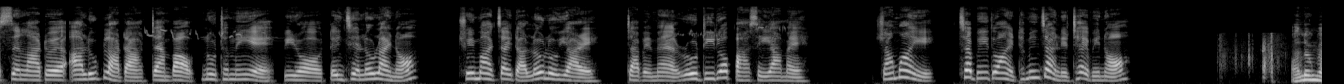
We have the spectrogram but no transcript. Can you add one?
အစင်လာအတွက်အာလူးပလာတာတန်ပေါက်နှုတ်ထမင်းရဲ့ပြီးတော့တင်ချင်လှုပ်လိုက်နော်ချွေးမကြိုက်တာလှုပ်လို့ရတယ်ဒါပေမဲ့ရိုတီတော့ပါစေရမယ်ရောင်းမရေချက်ပေးသွားရင်ထမင်းကြိုင်လေးထည့်ပေးနော်အားလုံးက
